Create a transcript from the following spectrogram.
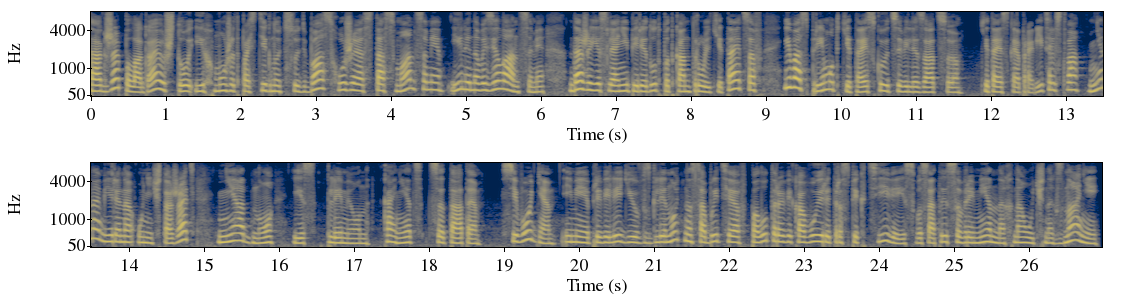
Также полагаю, что их может постигнуть судьба, схожая с тасманцами или новозеландцами, даже если они перейдут под контроль китайцев и воспримут китайскую цивилизацию. Китайское правительство не намерено уничтожать ни одно из племен. Конец цитаты. Сегодня, имея привилегию взглянуть на события в полуторавековой ретроспективе и с высоты современных научных знаний,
